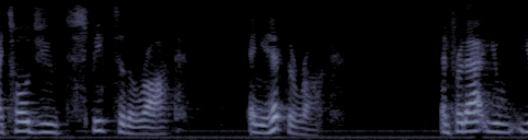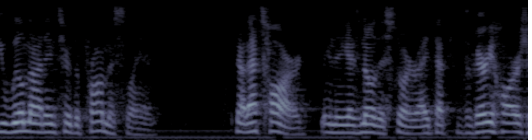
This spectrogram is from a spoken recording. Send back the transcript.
I told you to speak to the rock, and you hit the rock. And for that, you, you will not enter the promised land. Now, that's hard. And you guys know this story, right? That's it's a very harsh,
